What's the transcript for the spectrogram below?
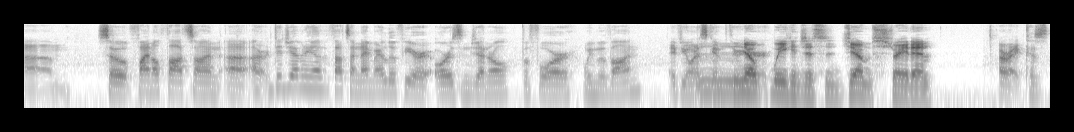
Um, so, final thoughts on. Uh, did you have any other thoughts on Nightmare Luffy or Oars in general before we move on? If you want to skim through Nope, your. we can just jump straight in. All right, because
